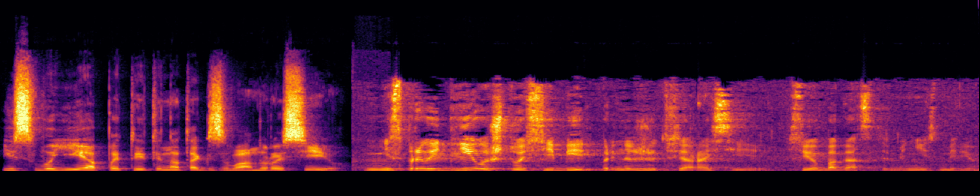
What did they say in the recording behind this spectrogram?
і свої апетити на так звану Росію. Несправедливо, что Сибирь принадлежит вся России с ее богатствами неизмеримыми.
